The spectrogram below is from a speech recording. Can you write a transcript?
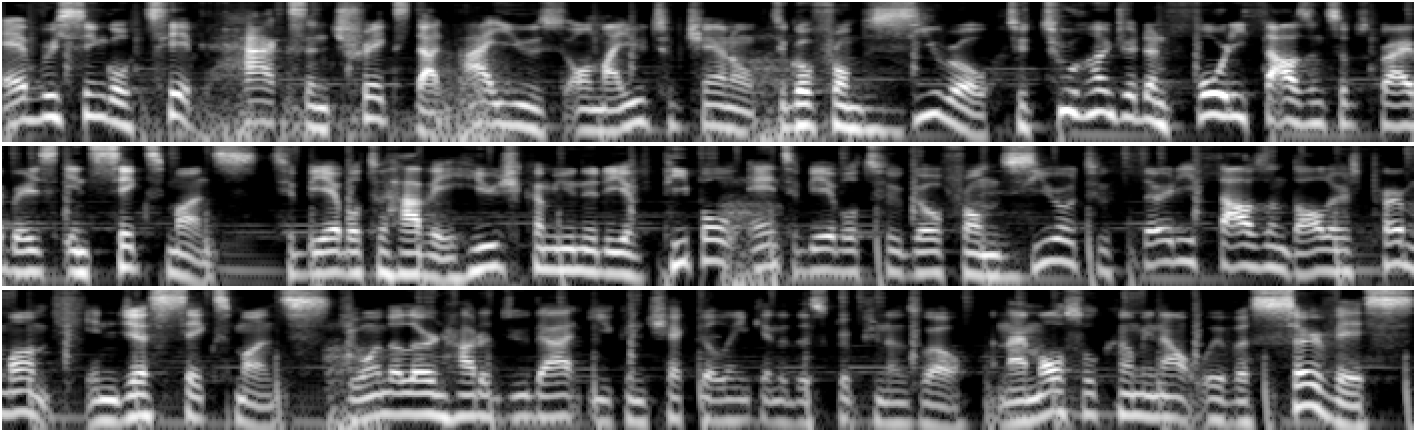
every single tip, hacks, and tricks that I use on my YouTube channel to go from zero to 240,000 subscribers in six months, to be able to have a huge community of people and to be able to go from zero to $30,000 per month in just six months. If you want to learn how to do that, you can check the link in the description as well. And I'm also coming out with a service.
